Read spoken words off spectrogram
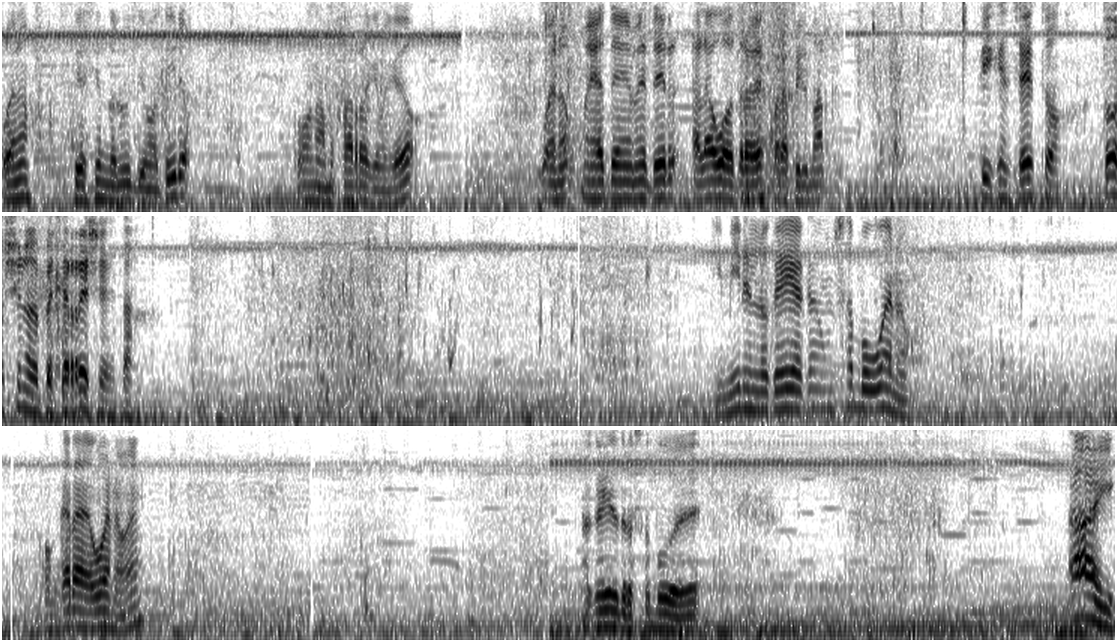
Bueno, estoy haciendo el último tiro con una mojarra que me quedó. Bueno, me voy a tener que meter al agua otra vez para filmar. Fíjense esto, todo lleno de pejerreyes está. Y miren lo que hay acá, un sapo bueno. Con cara de bueno, ¿eh? Acá hay otro sapo bebé. ¡Ay!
